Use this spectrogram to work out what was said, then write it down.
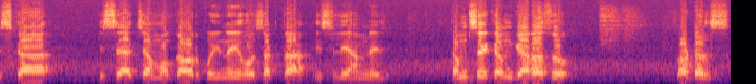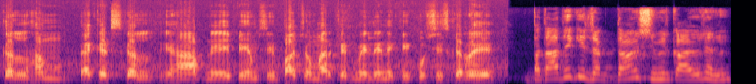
इसका, इससे अच्छा मौका और कोई नहीं हो सकता। इसलिए हमने कम से कम 1100 बॉटल्स कल हम पैकेट्स कल यहाँ अपने एपीएमसी पाँचों मार्केट में लेने की कोशिश कर रहे हैं। बता दें कि रक्तदान शिविर का आयोजन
